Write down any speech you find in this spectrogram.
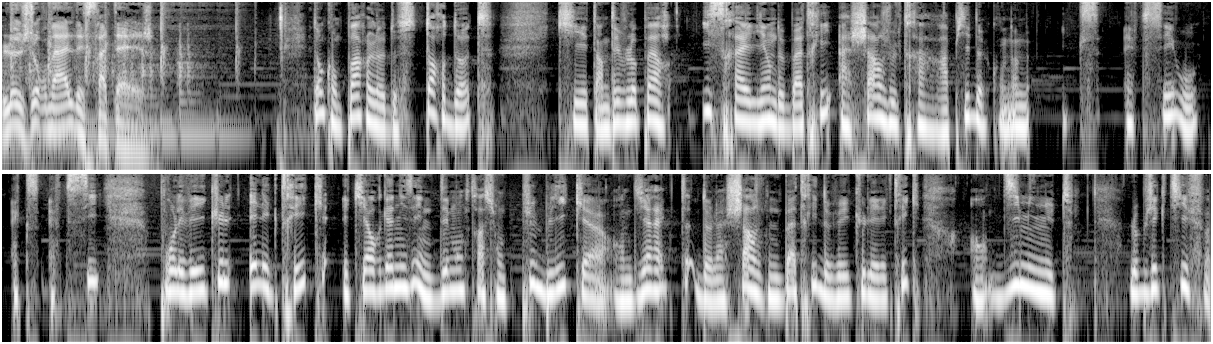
Le journal des stratèges. Donc on parle de StoreDot, qui est un développeur israélien de batteries à charge ultra rapide qu'on nomme XFC ou XFC pour les véhicules électriques et qui a organisé une démonstration publique euh, en direct de la charge d'une batterie de véhicule électrique en 10 minutes. L'objectif euh,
